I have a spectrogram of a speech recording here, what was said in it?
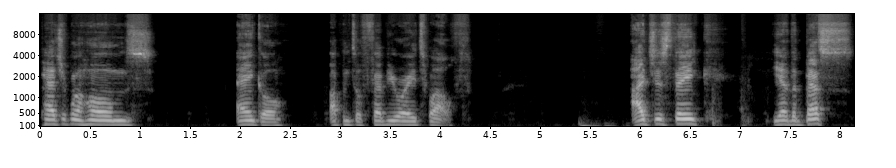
Patrick Mahomes' ankle up until February 12th. I just think you have the best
